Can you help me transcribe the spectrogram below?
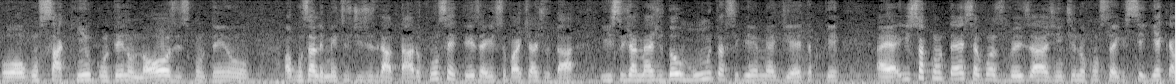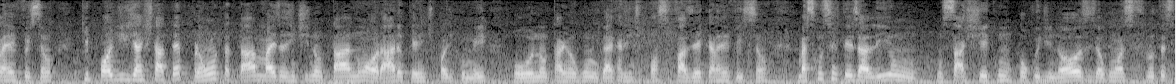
ou algum saquinho contendo nozes, contendo alguns alimentos desidratados, com certeza isso vai te ajudar. E isso já me ajudou muito a seguir a minha dieta, porque é, isso acontece algumas vezes a gente não consegue seguir aquela refeição que pode já estar até pronta, tá? Mas a gente não está no horário que a gente pode comer ou não está em algum lugar que a gente possa fazer aquela refeição. Mas com certeza ali um, um sachê com um pouco de nozes, algumas frutas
